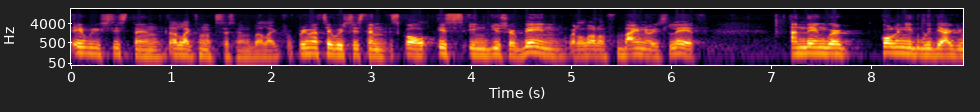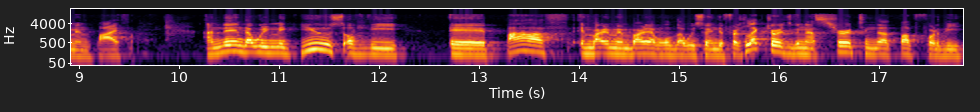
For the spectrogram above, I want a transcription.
every system, not like some exception, but like for pretty much every system is called is in user bin where a lot of binaries live, and then we're calling it with the argument Python, and then that will make use of the a path environment variable that we saw in the first lecture. It's going to search in that path for the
